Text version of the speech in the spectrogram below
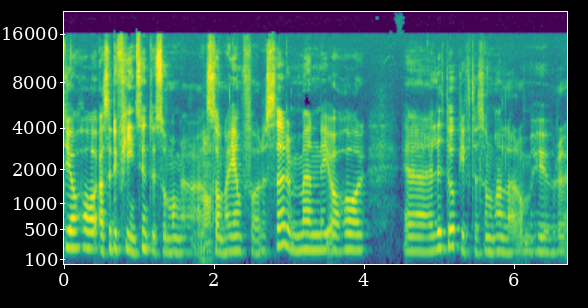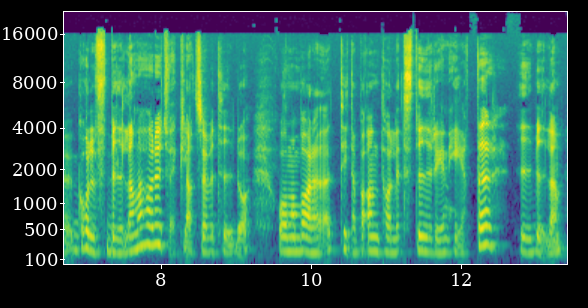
jag har, alltså det finns ju inte så många ja. sådana jämförelser men jag har eh, lite uppgifter som handlar om hur golfbilarna har utvecklats över tid. Då. Och om man bara tittar på antalet styrenheter i bilen.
